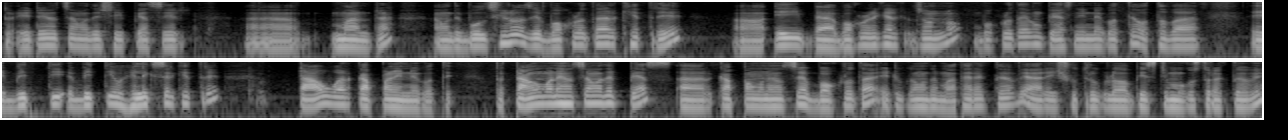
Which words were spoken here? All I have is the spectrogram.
তো এটাই হচ্ছে আমাদের সেই প্যাসের মানটা। আমাদের বলছিল যে বক্রতার ক্ষেত্রে এই বক্ররেখার জন্য বক্রতা এবং প্যাস নির্ণয় করতে অথবা এই বৃত্তি বৃত্তি ও হেলিক্সের ক্ষেত্রে টাউ আর কাপ্পা নির্ণয় করতে। তো টাউ মানে হচ্ছে আমাদের প্যাস আর কাপ্পা মানে হচ্ছে বক্রতা। এটুকু আমাদের মাথায় রাখতে হবে আর এই সূত্রগুলো অবভিয়াসলি মুখস্থ রাখতে হবে।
